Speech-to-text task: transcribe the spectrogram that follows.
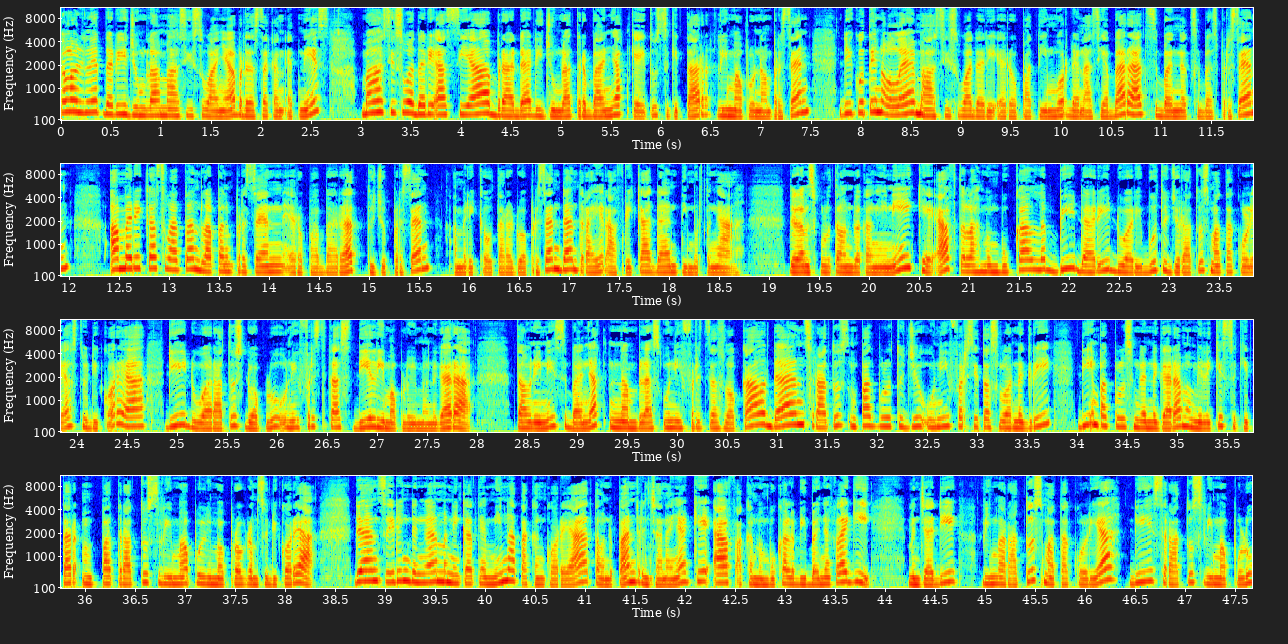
Kalau dilihat dari jumlah mahasiswanya berdasarkan etnis, mahasiswa dari Asia berada di jumlah terbanyak yaitu sekitar 56 persen, diikuti oleh mahasiswa dari Eropa Timur dan Asia Barat sebanyak 11 persen, Amerika Selatan 8 persen, Eropa Barat 7 persen, Amerika Utara 2 persen, dan terakhir Afrika dan Timur Tengah. Dalam 10 tahun belakang ini, KF telah membuka lebih dari 2.700 mata kuliah studi Korea di 220 universitas di 55 negara. Tahun ini sebanyak 16 universitas lokal dan 147 universitas luar negeri di 49 negara memiliki sekitar 455 program studi Korea. Dan seiring dengan meningkatnya minat akan Korea, tahun depan rencananya KF akan membuka lebih banyak lagi, menjadi 500 mata kuliah di 150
